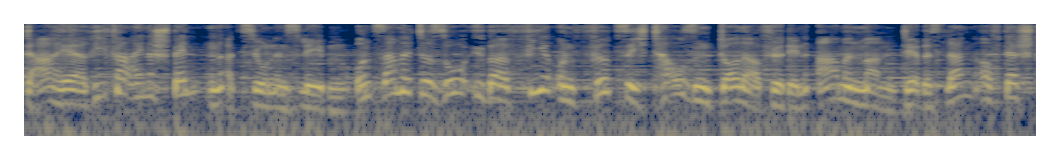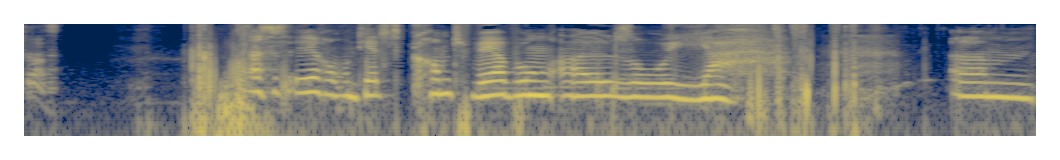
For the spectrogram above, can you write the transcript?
Daher rief er eine Spendenaktion ins Leben und sammelte so über 44.000 Dollar für den armen Mann, der bislang auf der Straße Das ist Ehre. Und jetzt kommt Werbung. Also ja. Ähm,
